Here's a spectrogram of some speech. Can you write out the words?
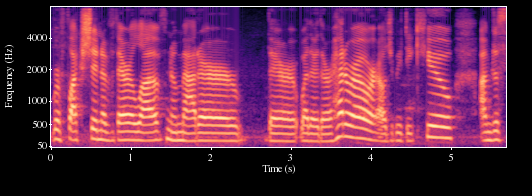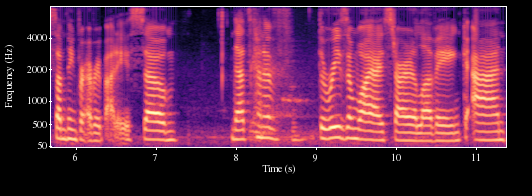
reflection of their love, no matter their whether they're hetero or LGBTQ. Um, just something for everybody. So that's kind of the reason why I started Love Inc. And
